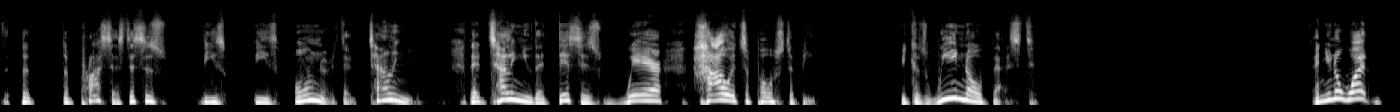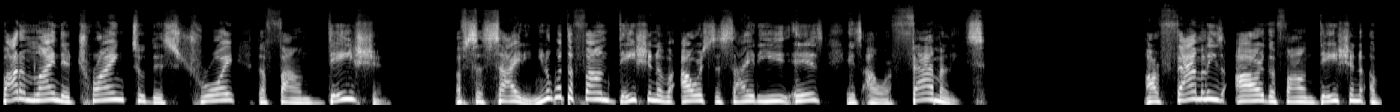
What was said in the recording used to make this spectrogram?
the, the, the process. This is these these owners. They're telling you they're telling you that this is where, how it's supposed to be, because we know best. And you know what? Bottom line, they're trying to destroy the foundation of society. And you know what the foundation of our society is? It's our families. Our families are the foundation of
